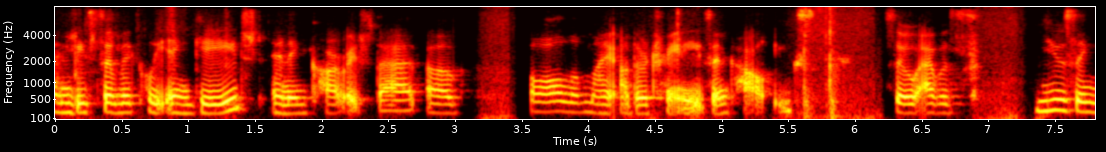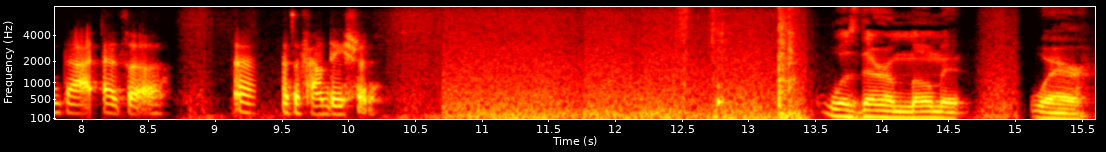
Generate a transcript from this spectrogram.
and be civically engaged and encourage that of all of my other trainees and colleagues. So I was using that as a as a foundation. Was there a moment where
